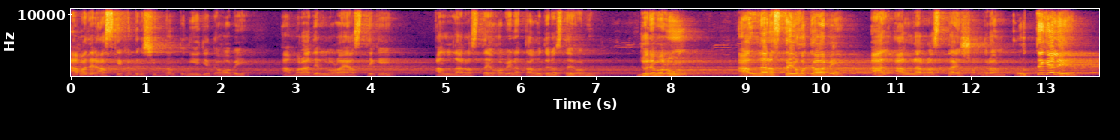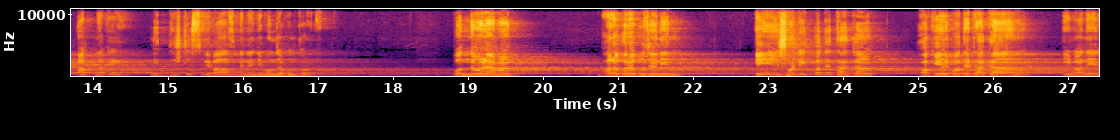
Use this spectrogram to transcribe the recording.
আমাদের আজকে এখান থেকে সিদ্ধান্ত নিয়ে যেতে হবে আমাদের লড়াই আজ থেকে আল্লাহ রাস্তায় হবে না তাগতের রাস্তায় হবে? জোরে বলুন। আল্লাহ রাস্তায় হতে হবে, আর আল্লাহর রাস্তায় সংগ্রাম করতে গেলে আপনাকে নির্দিষ্ট সিলেবাস মেনে জীবনযাপন করা লাগবে। বন্ধুগণ আমার, ভালো করে বুঝে নিন। এই সঠিক পথে থাকা, হকের পথে থাকা, ইমানের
